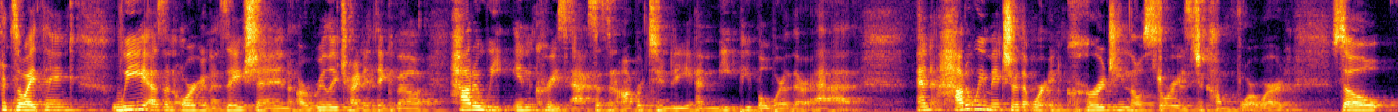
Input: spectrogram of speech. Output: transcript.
And so I think we as an organization are really trying to think about how do we increase access and opportunity and meet people where they're at? And how do we make sure that we're encouraging those stories to come forward? So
